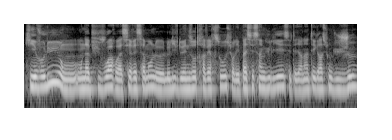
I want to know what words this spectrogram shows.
qui évoluent. On, a pu voir assez récemment le, livre de Enzo Traverso sur les passés singuliers, c'est-à-dire l'intégration du jeu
